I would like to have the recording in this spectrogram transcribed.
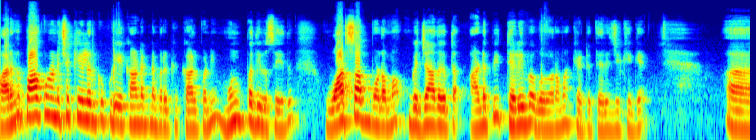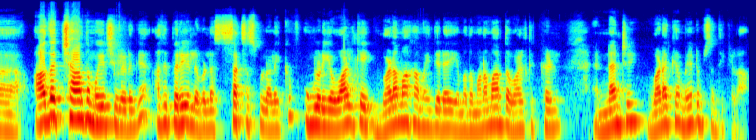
பாருங்கள் பார்க்கணும்னு நினச்ச கீழே இருக்கக்கூடிய காண்டாக்ட் நம்பருக்கு கால் பண்ணி முன்பதிவு செய்து வாட்ஸ்அப் மூலமாக உங்கள் ஜாதகத்தை அனுப்பி தெளிவாக விவரமாக கேட்டு தெரிஞ்சுக்கிங்க. அதை சார்ந்த முயற்சிகள் எடுங்க. அது பெரிய லெவலில் சக்ஸஸ்ஃபுல் அழைக்கும் உங்களுடைய வாழ்க்கை வளமாக அமைந்திட எமது மனமார்ந்த வாழ்த்துக்கள். நன்றி. வணக்கம். மீண்டும் சந்திக்கலாம்.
